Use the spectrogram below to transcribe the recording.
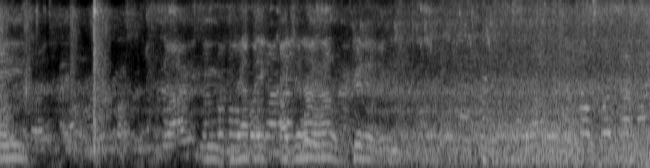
এই কাজে না উঠে নেবে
